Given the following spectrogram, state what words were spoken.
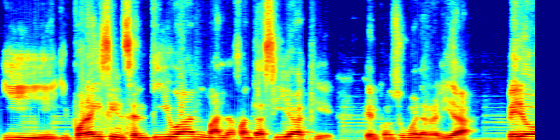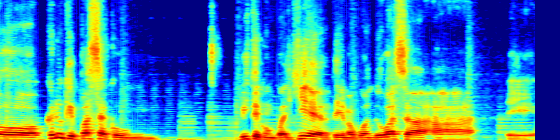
Y, por ahí se incentivan más la fantasía que, el consumo de la realidad. Pero creo que pasa con, viste, con cualquier tema. Cuando vas a, eh,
